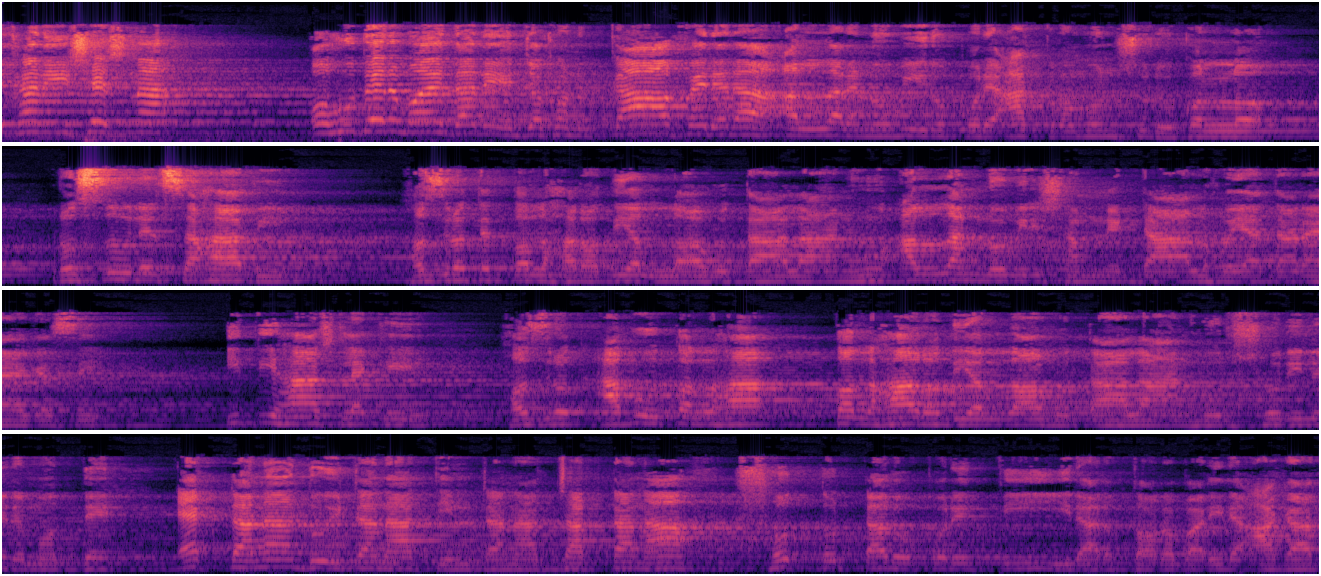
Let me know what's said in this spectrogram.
এখানেই শেষ না অহুদের ময়দানে যখন কাফেরেরা আল্লাহর নবীর উপরে আক্রমণ শুরু করল, রসুলের সাহাবি হজরতে তল্হা রদি আল্লাহ আনহু আল্লাহ নবীর সামনে ডাল হইয়া দাঁড়ায় গেছে। ইতিহাস লেখে হজরত আবু তল্হা তল্হা রদি আল্লাহ আনহুর শরীরের মধ্যে একটা না দুইটা না তিনটা না চারটা না সত্তরটার উপরে তীর আর তরবারির আঘাত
